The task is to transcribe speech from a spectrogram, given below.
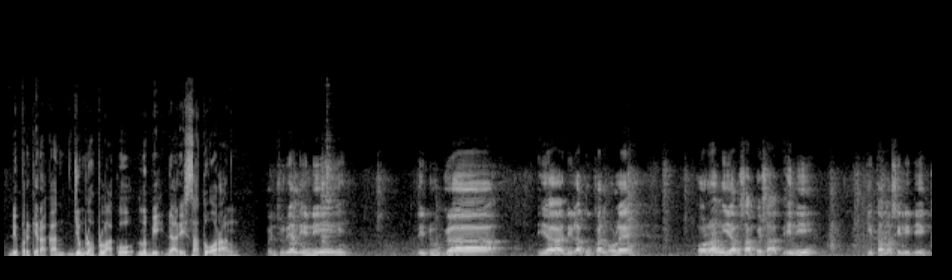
Diperkirakan jumlah pelaku lebih dari satu orang. Pencurian ini diduga ya dilakukan oleh orang yang sampai saat ini kita masih lidik,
